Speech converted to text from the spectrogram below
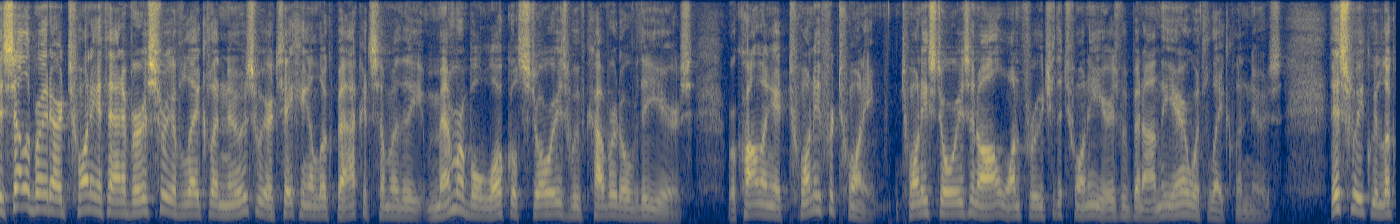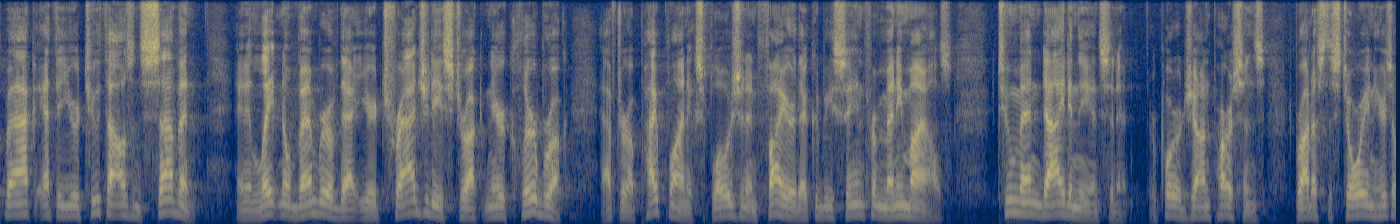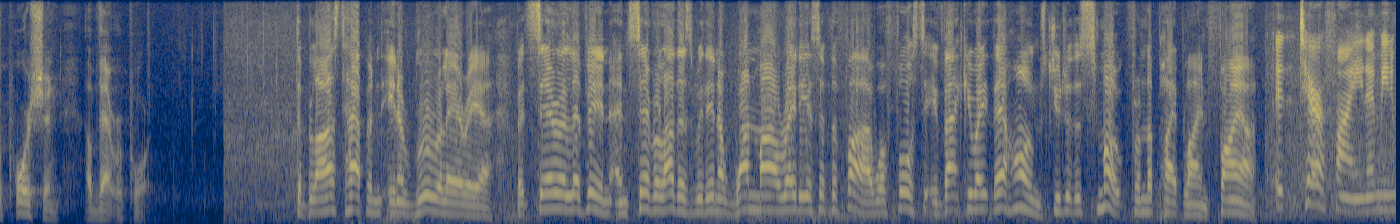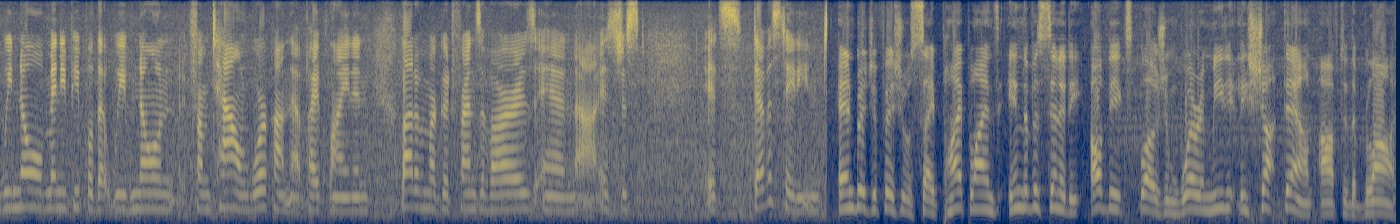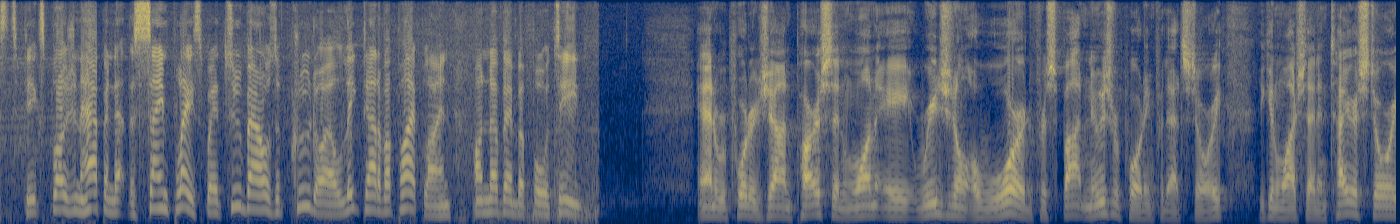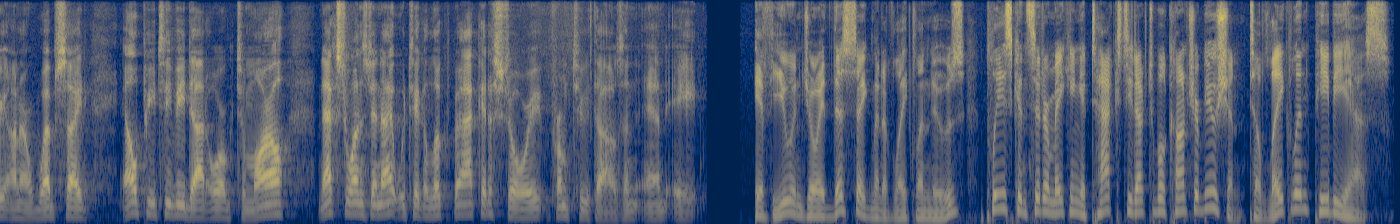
To celebrate our 20th anniversary of Lakeland News, we are taking a look back at some of the memorable local stories we've covered over the years. We're calling it 20 for 20. 20 stories in all, one for each of the 20 years we've been on the air with Lakeland News. This week we look back at the year 2007, and in late November of that year, tragedy struck near Clearbrook after a pipeline explosion and fire that could be seen for many miles. Two men died in the incident. Reporter John Parsons brought us the story, and here's a portion of that report. The blast happened in a rural area, but Sarah Levin and several others within a one mile radius of the fire were forced to evacuate their homes due to the smoke from the pipeline fire. Terrifying. I mean, we know many people that we've known from town work on that pipeline, and a lot of them are good friends of ours, and uh, it's just it's devastating. Enbridge officials say pipelines in the vicinity of the explosion were immediately shut down after the blast. The explosion happened at the same place where two barrels of crude oil leaked out of a pipeline on November 14. And reporter John Parson won a regional award for spot news reporting for that story. You can watch that entire story on our website, lptv.org tomorrow. Next Wednesday night, we take a look back at a story from 2008. If you enjoyed this segment of Lakeland News, please consider making a tax-deductible contribution to Lakeland PBS.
